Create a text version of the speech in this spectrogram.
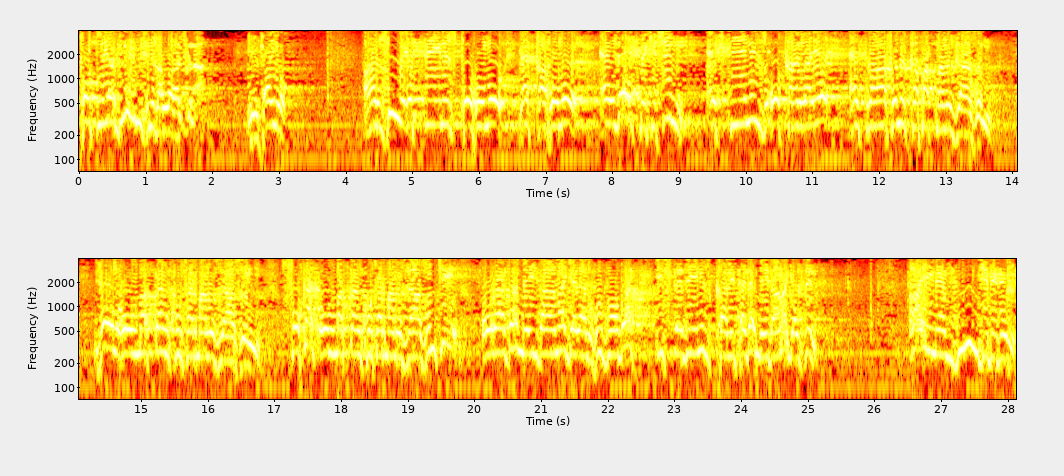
toplayabilir misiniz Allah aşkına? İmkan yok. Arzu ettiğiniz tohumu ve tahılı elde etmek için ektiğiniz o tarlayı etrafını kapatmanız lazım. Yol olmaktan kurtarmanız lazım. Sokak olmaktan kurtarmanız lazım ki orada meydana gelen hububat istediğiniz kalitede meydana gelsin. Aynen bunun gibidir.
